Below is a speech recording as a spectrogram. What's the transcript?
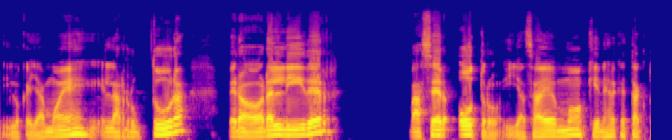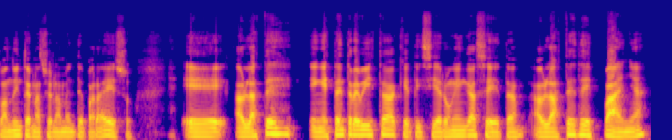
Y lo que llamo es la ruptura, pero ahora el líder va a ser otro y ya sabemos quién es el que está actuando internacionalmente para eso. Eh, hablaste en esta entrevista que te hicieron en Gaceta, hablaste de España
